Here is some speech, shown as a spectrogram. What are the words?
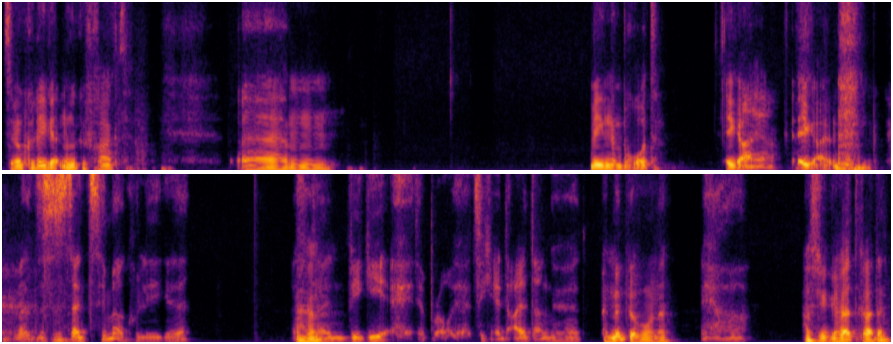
Zimmerkollege hat nur gefragt. Ähm, wegen dem Brot. Egal. Ah ja. Egal. Das ist dein Zimmerkollege. Also Aha. dein WG. Ey, der Bro, der hat sich endalt angehört. Ein Mitbewohner. Ja. Hast du ihn gehört gerade?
